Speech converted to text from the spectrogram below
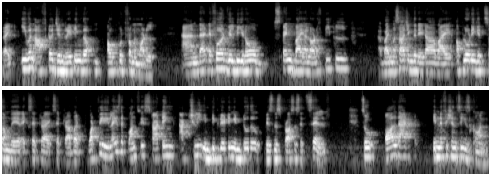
right, even after generating the output from a model, and that effort will be you know spent by a lot of people by massaging the data by uploading it somewhere etc etc but what we realize that once we're starting actually integrating into the business process itself so all that inefficiency is gone.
